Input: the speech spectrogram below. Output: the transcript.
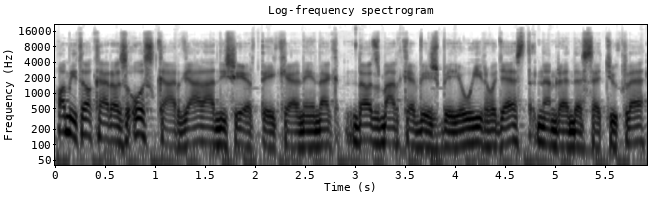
amit akár az Oscar gálán is értékelnének, de az már kevésbé jó hír, hogy ezt nem rendezhetjük le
